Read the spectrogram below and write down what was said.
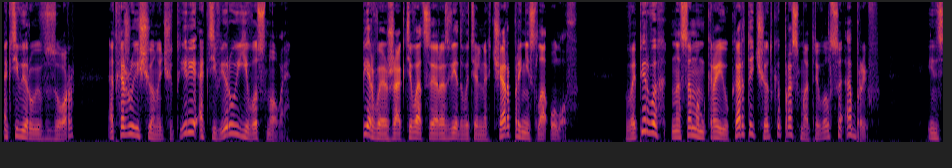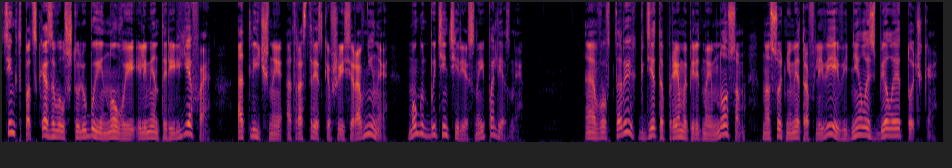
активирую взор, отхожу еще на 4, активирую его снова. Первая же активация разведывательных чар принесла улов. Во-первых, на самом краю карты четко просматривался обрыв. Инстинкт подсказывал, что любые новые элементы рельефа, отличные от растрескавшейся равнины, могут быть интересны и полезны. А во-вторых, где-то прямо перед моим носом, на сотню метров левее, виднелась белая точка —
